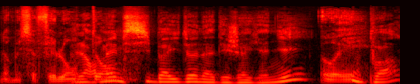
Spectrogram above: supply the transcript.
Non, mais ça fait longtemps. Alors, même si Biden a déjà gagné, ou pas,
